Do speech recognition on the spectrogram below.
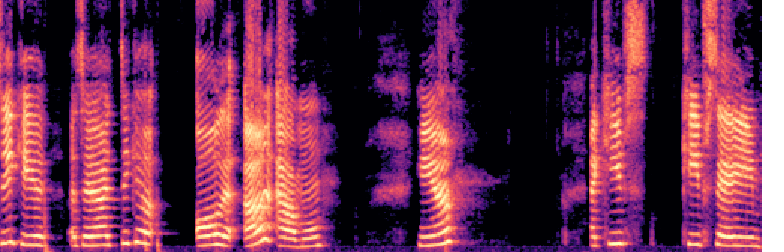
thinking, I said, I think all the other album here, I keep keep saying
